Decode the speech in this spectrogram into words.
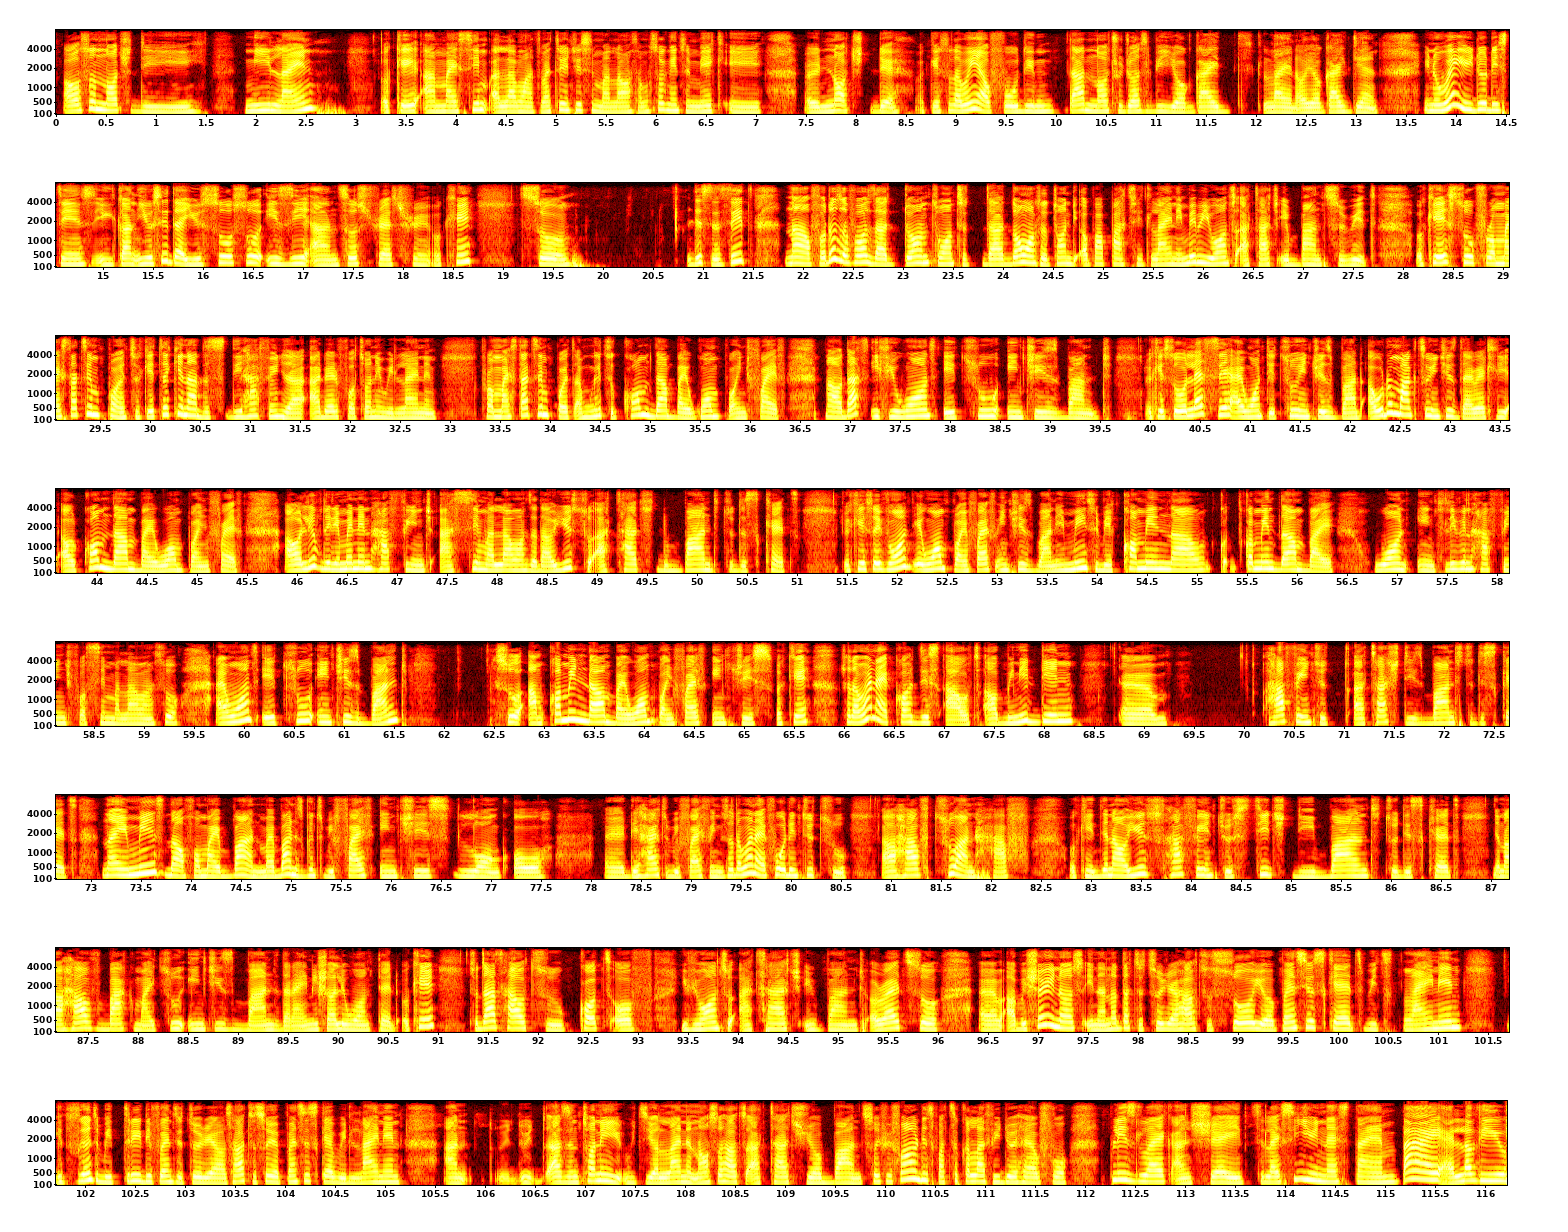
I also notch the knee line okay? And my seam allowance my two inches seam allowance i'm also going to make a, a notch there okay? So that when you're folding that notch will just be your guideline or your guardian. You know when you do these things you can you see that you sew so easy and so stress free okay? So this is it. Now for those of us that don't want to that don't want to turn the upper part with lining maybe you want to attach a band to it. Okay so from my starting point okay taking out this, the half inch that i added for turning with lining from my starting point i'm going to come down by 1.5 now that's if you want a two inches band. Okay so let's say i want a two inches band. I wouldn't mark two inches directly. I'll come down by 1.5 i'll leave the remaining half inch as seam allowance that i'll use to attach the band to the okay so if you want a 1.5 inches band it means you'll be coming now coming down by one inch leaving half inch for seam allowance. So i want a two inches band. So i'm coming down by 1.5 inches okay? So that when i cut this out i'll be needing um half inch to attach this band to the skirt now it means now for my band my band is going to be five inches long or uh, the height to be five inches. So that when i fold into two i'll have two and a half. Okay then i'll use half inch to stitch the band to the skirt. Then i'll have back my two inches band that i initially wanted. Okay so that's how to cut off if you want to attach a band. All right so um, i'll be showing us in another tutorial how to sew your pencil skirt with lining. It's going to be three different tutorials how to sew your pencil skirt with lining and as in turning with your line and also how to attach your band. So if you found this particular video helpful please like and share it. Till i see you next time. Bye. I love you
